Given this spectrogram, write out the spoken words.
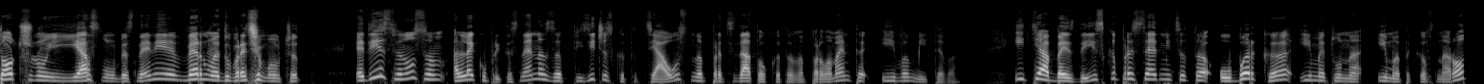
точно и ясно обяснение, верно е добре, че мълчат. Единствено съм леко притеснена за физическата цялост на председателката на парламента Ива Митева. И тя без да иска през седмицата обърка името на Има такъв народ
